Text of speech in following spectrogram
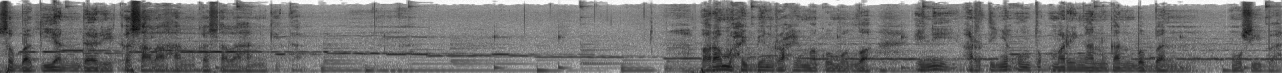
sebagian dari kesalahan-kesalahan kita para muhibbin rahimakumullah ini artinya untuk meringankan beban musibah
